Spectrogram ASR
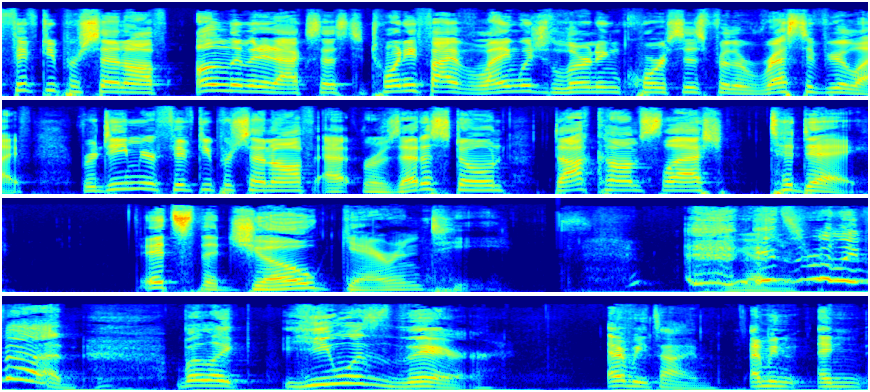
50% off unlimited access to 25 language learning courses for the rest of your life. Redeem your 50% off at rosettastone.com slash today. It's the Joe guarantee. it's really bad. But like he was there every time. I mean, and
